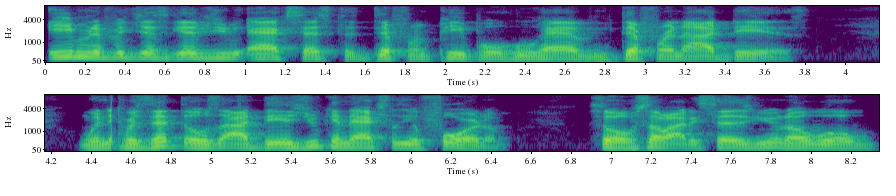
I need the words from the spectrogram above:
even if it just gives you access to different people who have different ideas. When they present those ideas, you can actually afford them. So if somebody says, you know, well,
